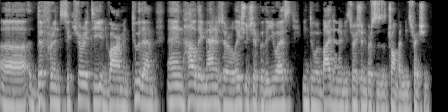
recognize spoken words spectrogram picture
uh, different security environment to them and how they manage their relationship with the U.S. into a Biden administration versus the Trump administration.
